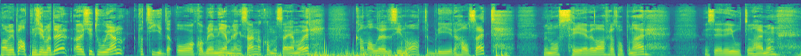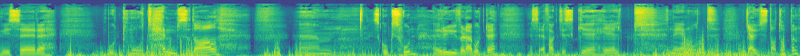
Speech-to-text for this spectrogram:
Nå er vi på 18 km. Da er det 22 igjen. På tide å koble inn hjemlengselen og komme seg hjemover. Kan allerede si nå at det blir halvseigt. Men nå ser vi da fra toppen her Vi ser Jotunheimen. Vi ser eh, bort mot Hemsedal. Um, Skogshorn. Ruver der borte. Jeg ser faktisk eh, helt ned mot Gaustatoppen.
